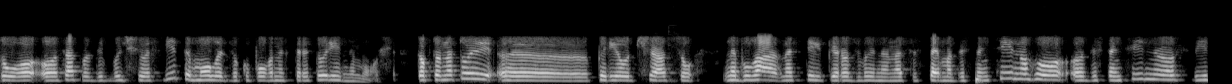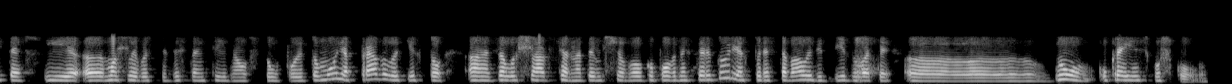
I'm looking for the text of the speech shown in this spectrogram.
до закладів вищої освіти молодь з окупованих територій не може. Тобто на той е, період часу не була настільки розвинена система дистанційного е, дистанційної освіти і е, можливості дистанційного вступу. І тому, як правило, ті, хто е, залишався на тимчасово окупованих територіях, переставали відвідувати е, ну українську школу,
